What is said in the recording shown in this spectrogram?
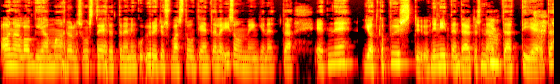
analogia mahdollisuus tehdä tänne niin kuin yritysvastuun kentälle isomminkin, että, että ne, jotka pystyy, niin niiden täytyisi mm. näyttää mm. tietä.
